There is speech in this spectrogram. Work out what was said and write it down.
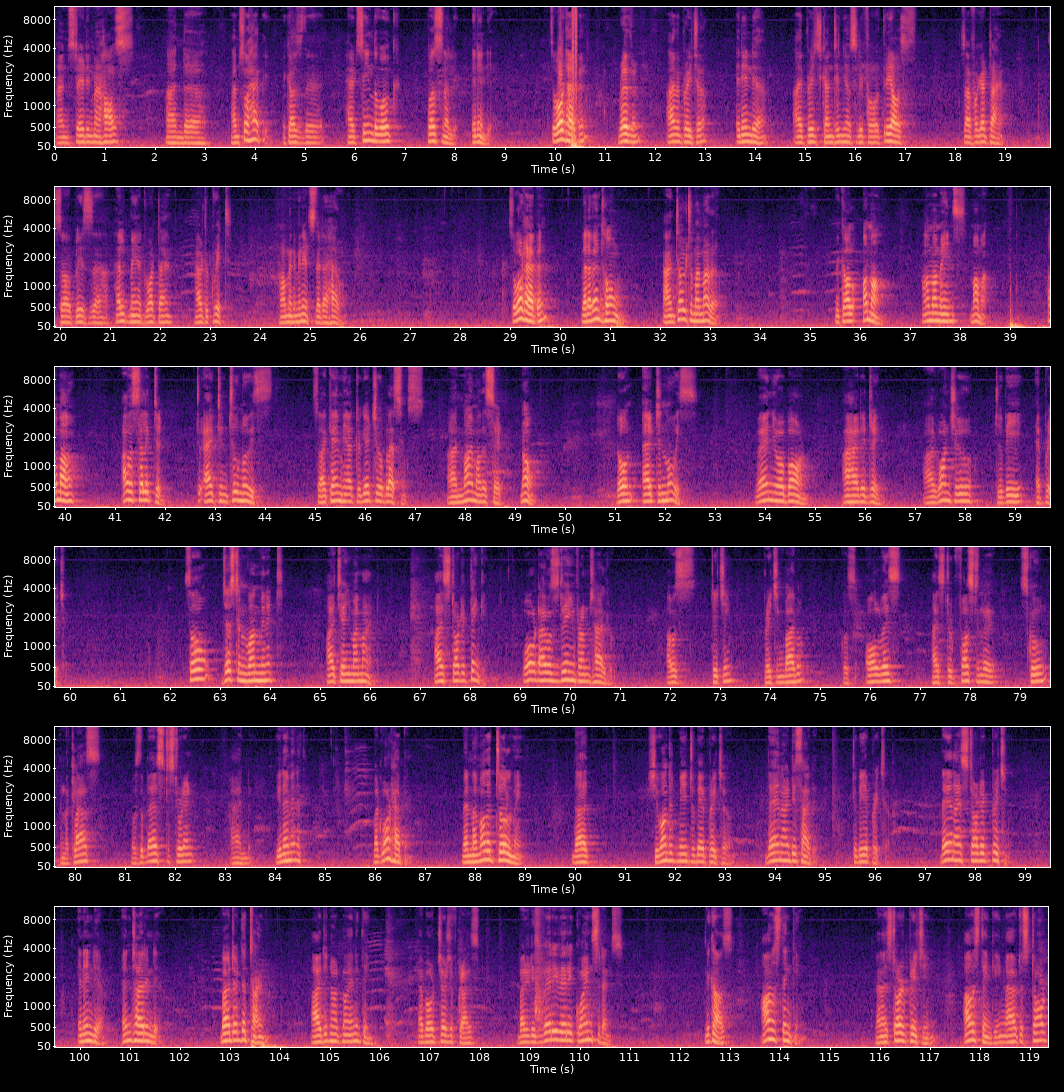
and stayed in my house. And uh, I'm so happy because they had seen the work personally in India. So, what happened? Brethren, I'm a preacher. In India, I preach continuously for three hours. So, I forget time. So, please uh, help me at what time I have to quit. How many minutes that I have. So, what happened? When I went home, and told to my mother, we call Amma. Amma means mama. Amma, I was selected to act in two movies. So I came here to get your blessings. And my mother said, No, don't act in movies. When you were born, I had a dream. I want you to be a preacher. So, just in one minute, I changed my mind. I started thinking what I was doing from childhood. I was teaching, preaching Bible, because always I stood first in the school, in the class, was the best student, and you name anything. But what happened? When my mother told me that she wanted me to be a preacher, then I decided to be a preacher. Then I started preaching in India, entire India. But at the time, I did not know anything about Church of Christ, but it is very, very coincidence because I was thinking when I started preaching, I was thinking I have to start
